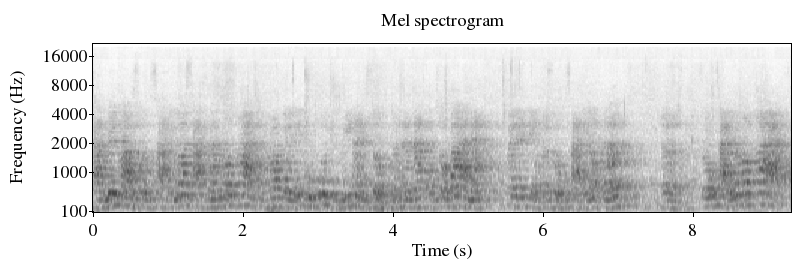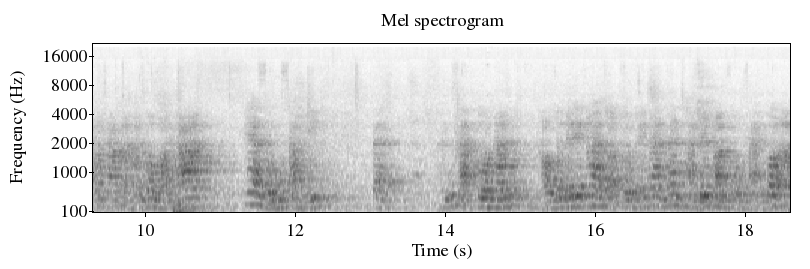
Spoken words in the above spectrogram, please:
ฉันด้วยความสงสัยว่าสัตว์นั้นเขาฆ่าเฉพาะโดยที่ครูพูดถึงวินัยสงฆ์เท่านั้นนะของชาวบ้านเนี่ยไม่ได้เกี่ยวกับสงสัยหรอกนะเออสงสัยว่าเขาฆ่ามาทำอาหารถวายพระแค่สงสัยแต่ถึงสัตว์ตัวนั้น เขาจะไม่ได้ฆ่าเจาะจงให้ท่าน ท่านฉันด้วยความสงสัยก็อา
